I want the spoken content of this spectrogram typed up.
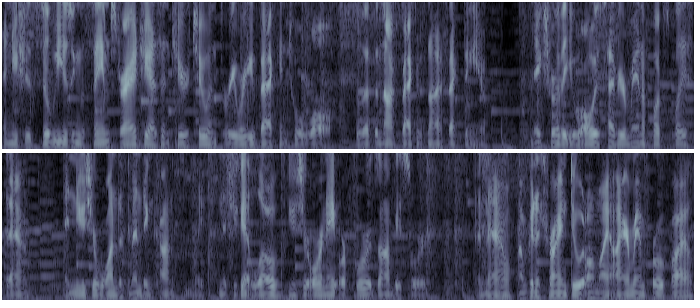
and you should still be using the same strategy as in Tier 2 and 3 where you back into a wall, so that the knockback is not affecting you. Make sure that you always have your Mana Flux placed down, and use your Wand of Mending constantly, and if you get low, use your Ornate or Florid Zombie Sword. And now, I'm to try and do it on my Iron Man profile,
